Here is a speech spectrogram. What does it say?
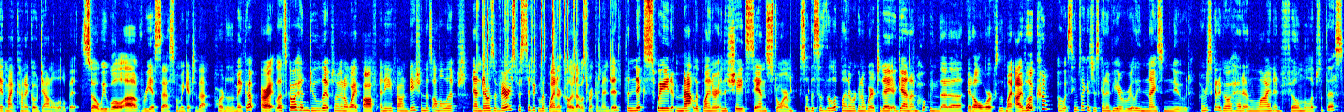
it might kind of go down a little bit. So we will uh, reassess when we get to that part of the makeup. All right, let's go ahead and do lips. I'm gonna wipe off any foundation that's on the lips. And there was a very specific lip liner color that was recommended. The NYX Suede Matte Lip Liner in the shade Sandstorm. So this is the lip liner we're gonna wear today. Again, I'm hoping that uh, it all works with my eye look. oh, it seems like it's just gonna be a really nice nude. I'm just gonna go ahead and line and fill in the lips with this.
